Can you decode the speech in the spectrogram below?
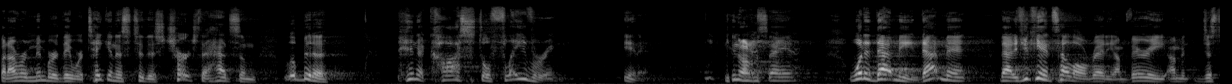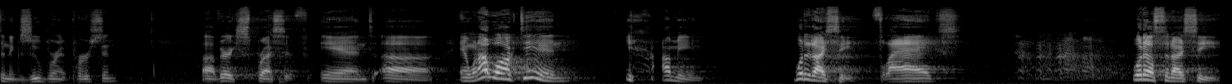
But I remember they were taking us to this church that had some little bit of Pentecostal flavoring in it. You know what I'm saying? What did that mean? That meant that if you can't tell already, I'm very, I'm just an exuberant person uh, very expressive. And, uh, and when I walked in, I mean, what did I see? Flags. What else did I see?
